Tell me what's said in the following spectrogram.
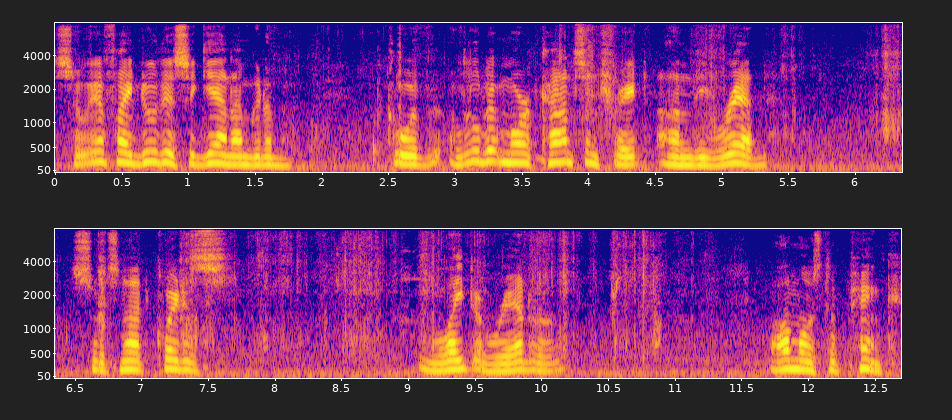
So if I do this again, I'm going to go with a little bit more concentrate on the red. So it's not quite as light a red or almost a pink.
